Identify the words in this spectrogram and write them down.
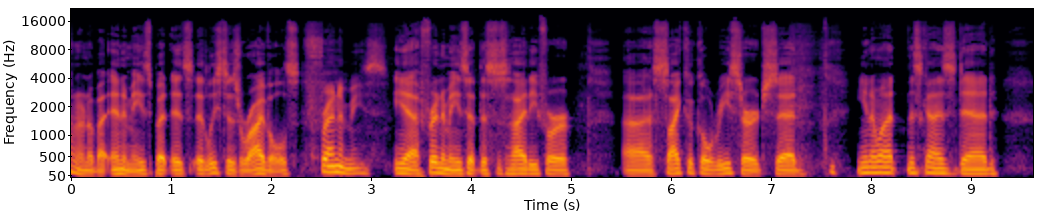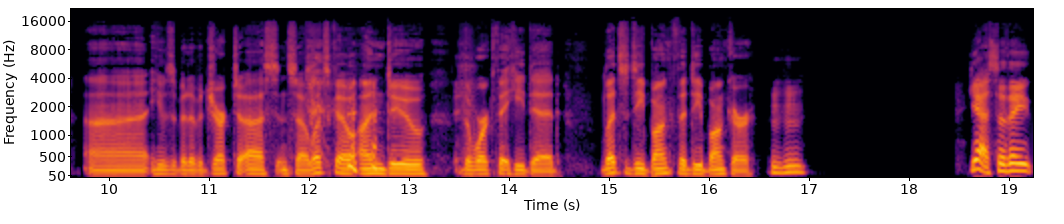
I don't know about enemies, but it's at least his rivals. Frenemies. Yeah, frenemies at the Society for uh, Psychical Research said, you know what, this guy's dead. Uh, he was a bit of a jerk to us, and so let's go undo the work that he did. Let's debunk the debunker. Mm-hmm yeah, so they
